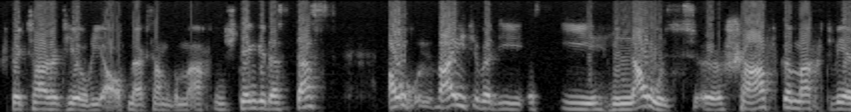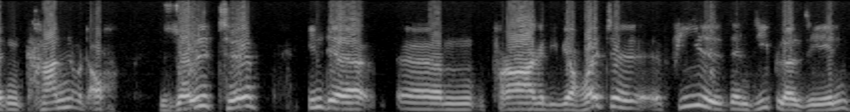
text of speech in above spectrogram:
Spektakeltheorie aufmerksam gemacht. Und ich denke, dass das auch weit über die SI hinaus äh, scharf gemacht werden kann und auch sollte in der ähm, Frage, die wir heute viel sensibler sehen,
